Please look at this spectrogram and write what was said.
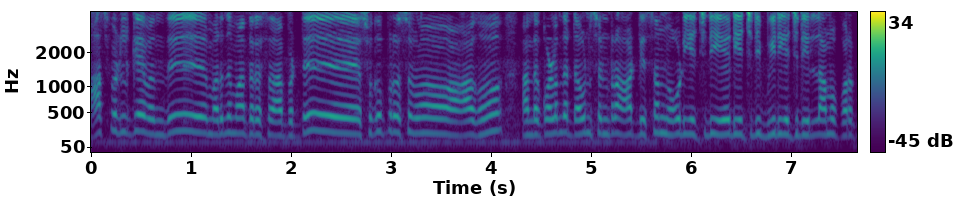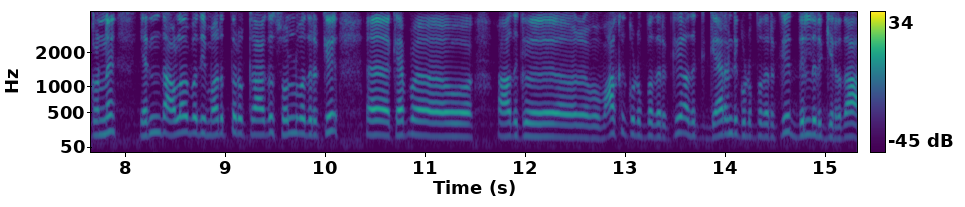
ஹாஸ்பிட்டலுக்கே வந்து மருந்து மாத்திரை சாப்பிட்டு சுகப்பிரசவம் ஆகும் அந்த குழந்தை டவுன் சென்ட்ரம் ஆட்டிசம் ஓடிஹெச்டி ஏடிஹெச்டி பிடிஹெச்டி இல்லாமல் பிறக்கணும்னு எந்த அலோபதி மருத்துவருக்காக சொல்வதற்கு கேப்ப அதுக்கு வாக்கு கொடுப்பதற்கு அதுக்கு கேரண்டி கொடுப்பதற்கு தில் இருக்கிறதா?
